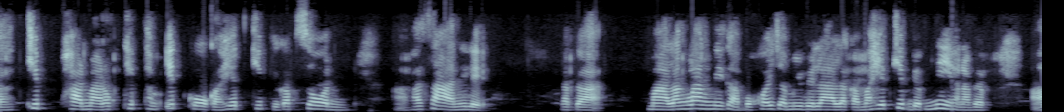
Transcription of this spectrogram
าคลิปผ่านมาเนาะคลิปทำอิฐก็ก็เฮ็ดคลิปเกี่ยวกับสอนอ่าภาษานี่แหละแล้วก็มาหลังๆนี่ก็บ่ค่อยจะมีเวลาแล้วก็มาเฮ็ดคลิปแบบนี้นะแบบอ่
